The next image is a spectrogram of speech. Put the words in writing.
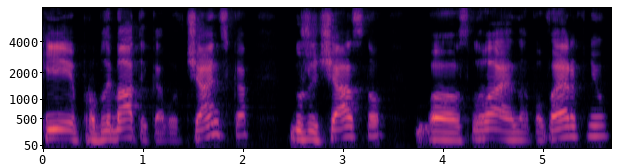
І проблематика Вовчанська дуже часто е, спливає на поверхню,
